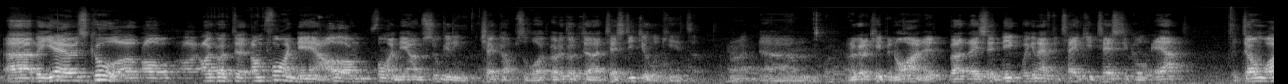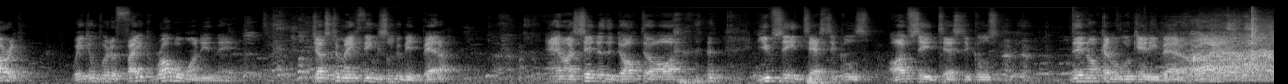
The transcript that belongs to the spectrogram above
Uh, but yeah, it was cool. I, I, I got to, I'm fine now. I'm fine now. I'm still getting checkups a lot, but I got uh, testicular cancer. Right? Um, and I've got to keep an eye on it. But they said, Nick, we're going to have to take your testicle out. But don't worry, we can put a fake rubber one in there just to make things look a bit better. And I said to the doctor, oh, you've seen testicles, I've seen testicles, they're not going to look any better, right?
